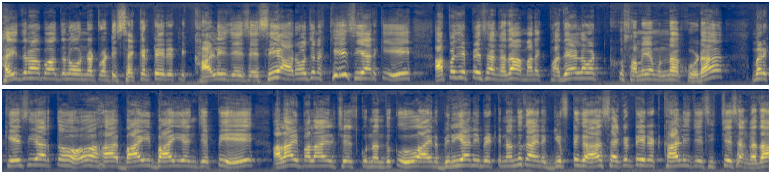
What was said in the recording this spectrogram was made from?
హైదరాబాద్లో ఉన్నటువంటి సెక్రటేరియట్ని ఖాళీ చేసేసి ఆ రోజున కేసీఆర్కి అప్పచెప్పేశాం కదా మనకు పదేళ్ళ వరకు సమయం ఉన్నా కూడా. మరి కేసీఆర్తో బాయి బాయి అని చెప్పి అలాయి బలాయిలు చేసుకున్నందుకు ఆయన బిర్యానీ పెట్టినందుకు ఆయన గిఫ్ట్గా సెక్రటేరియట్ ఖాళీ చేసి ఇచ్చేసాం కదా.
